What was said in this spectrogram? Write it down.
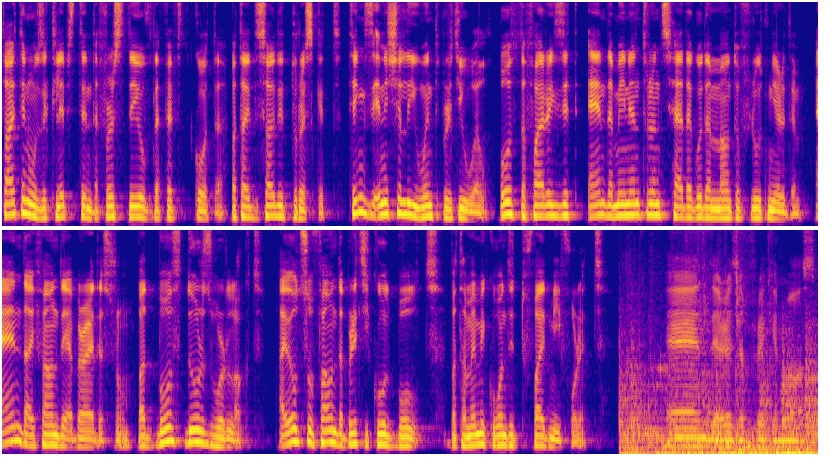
Titan was eclipsed in the first day of the fifth quota, but I decided to risk it. Things initially went pretty well. Both the fire exit and the main entrance had a good amount of loot near them, and I found the apparatus room, but both doors were locked. I also found a pretty cool bolt, but a mimic wanted to fight me for it. And there is a freaking mask.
